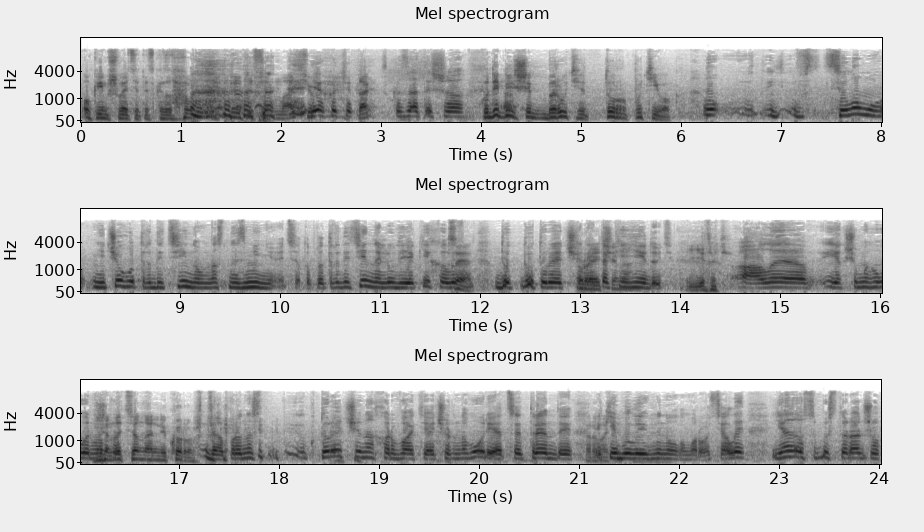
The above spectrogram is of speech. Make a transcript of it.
окрім Швеції, ти сказав матчу. Я хочу Так? сказати, що Куди більше беруть турпутівок? Ну, в цілому нічого традиційно в нас не змінюється. Тобто традиційно люди, які їхали Це до, до Туреччини, так і їдуть. Їдуть. Але якщо ми говоримо Вже про національний курорт. Да, про нас Туреччина, Хорватія, Чорногорія це тренди, Хорватія, які були і в минулому році. Але я особисто раджу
